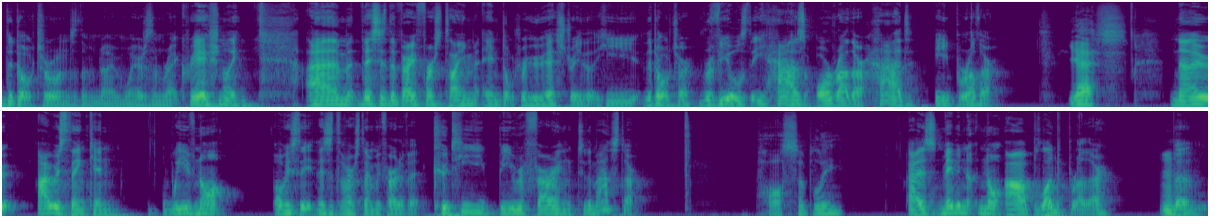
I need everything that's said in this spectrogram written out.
The Doctor owns them now and wears them recreationally. Um, this is the very first time in Doctor Who history that he, the Doctor, reveals that he has, or rather had, a brother. Yes. Now, I was thinking, we've not. Obviously, this is the first time we've heard of it. Could he be referring to the Master Possibly. as maybe not, not a blood brother, but Mhm.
